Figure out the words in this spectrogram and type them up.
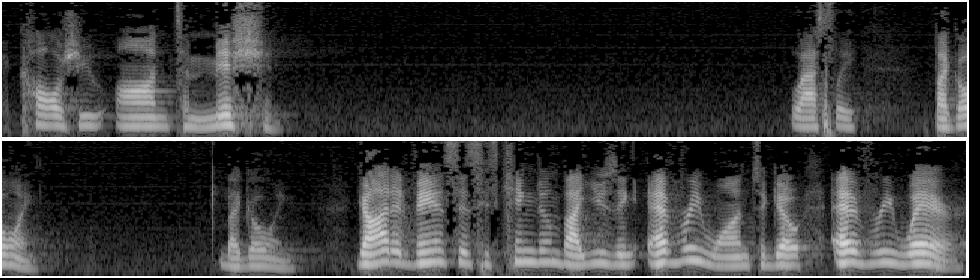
it calls you on to mission. Lastly, by going. By going. God advances his kingdom by using everyone to go everywhere.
